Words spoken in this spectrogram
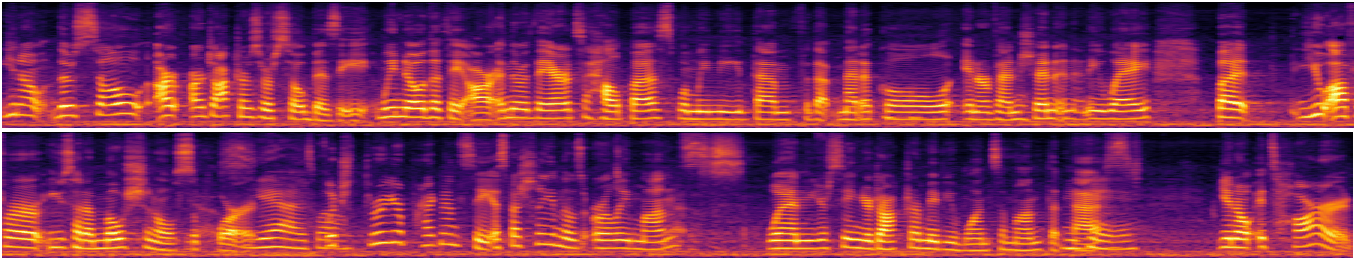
You know, they're so, our, our doctors are so busy. We know that they are, and they're there to help us when we need them for that medical intervention in any way. But you offer, you said emotional support. Yeah, as well. Which through your pregnancy, especially in those early months when you're seeing your doctor maybe once a month at mm-hmm. best, you know, it's hard.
